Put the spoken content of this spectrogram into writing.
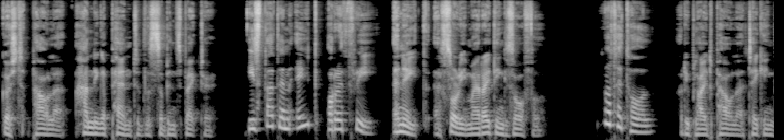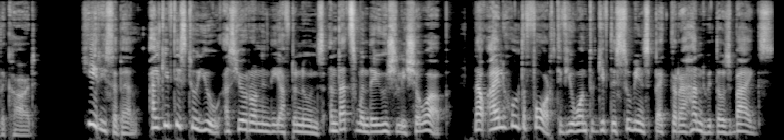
gushed Paula, handing a pen to the sub-inspector. Is that an eight or a three? An eight. Uh, sorry, my writing is awful. Not at all, replied Paula, taking the card. Here, Isabel, I'll give this to you as you're on in the afternoons, and that's when they usually show up. Now I'll hold the fort if you want to give the sub-inspector a hand with those bags.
